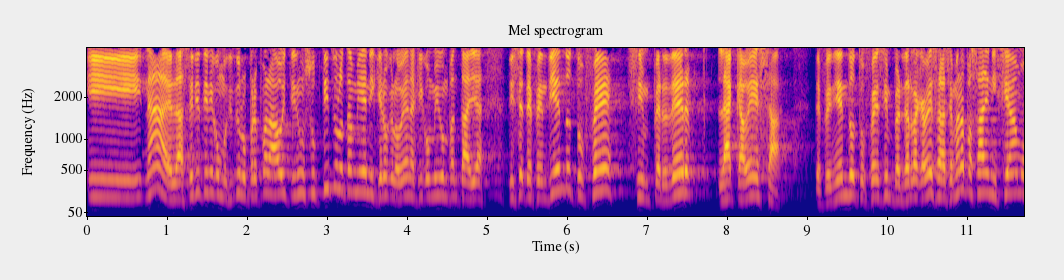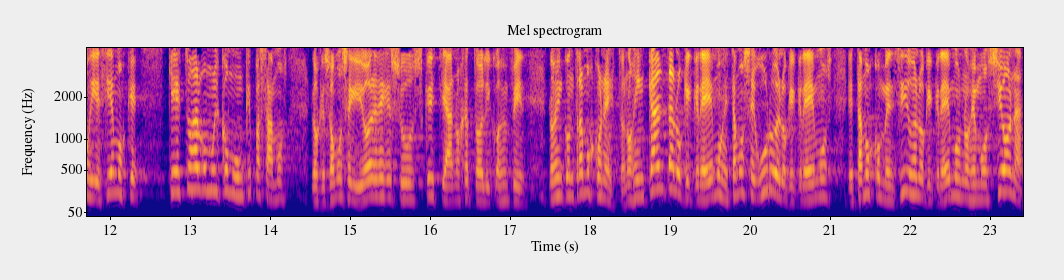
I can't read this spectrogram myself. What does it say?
Y nada, la serie tiene como título Preparado y tiene un subtítulo también, y quiero que lo vean aquí conmigo en pantalla. Dice, Defendiendo tu fe sin perder la cabeza defendiendo tu fe sin perder la cabeza. La semana pasada iniciamos y decíamos que, que, esto es algo muy común que pasamos, los que somos seguidores de Jesús, cristianos, católicos, en fin, nos encontramos con esto. Nos encanta lo que creemos, estamos seguros de lo que creemos, estamos convencidos de lo que creemos, nos emociona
